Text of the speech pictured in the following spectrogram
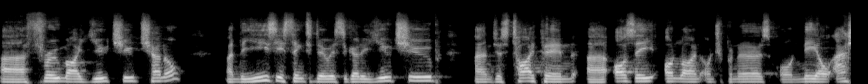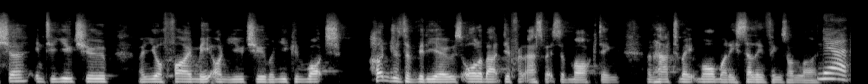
uh, through my YouTube channel. And the easiest thing to do is to go to YouTube and just type in uh, Aussie online entrepreneurs or Neil Asher into YouTube, and you'll find me on YouTube, and you can watch hundreds of videos all about different aspects of marketing and how to make more money selling things online. Yeah,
